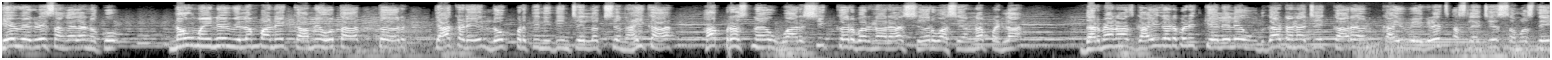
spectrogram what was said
हे वेगळे सांगायला नको. नऊ महिने विलंबाने कामे होतात तर त्याकडे लोकप्रतिनिधींचे लक्ष नाही का? हा प्रश्न वार्षिक कर भरणाऱ्या शहरवासियांना पडला. दरम्यान आज घाई गडबडीत केलेले उद्घाटनाचे कारण काही वेगळेच असल्याचे समजते.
